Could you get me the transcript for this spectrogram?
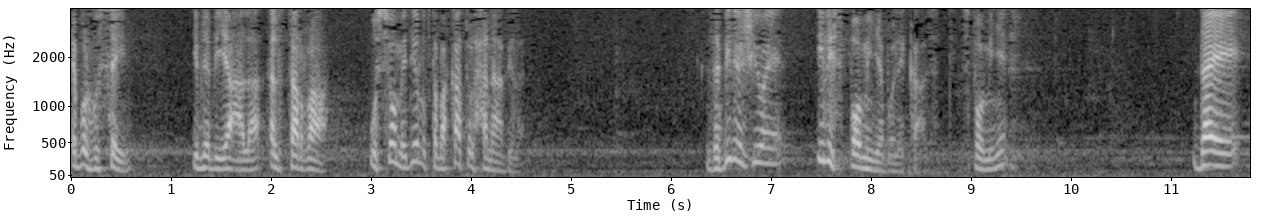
Ebul Husein, Ibn Abi El Farra, u svome dijelu Tabakatul Hanabila. Zabilježio je, ili spominje, bolje kazati, spominje, da je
